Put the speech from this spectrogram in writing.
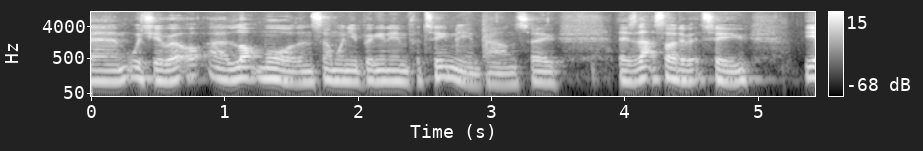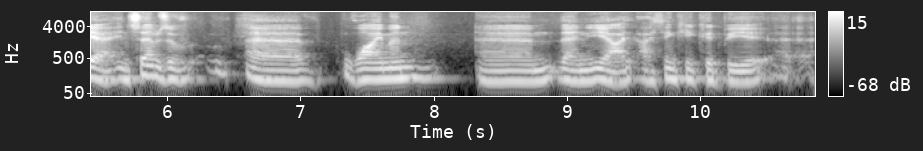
um, which are a, lot more than someone you're bringing in for two million pounds. So there's that side of it too. Yeah, in terms of uh, Weimann, um, then yeah, I, I, think he could be. A,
